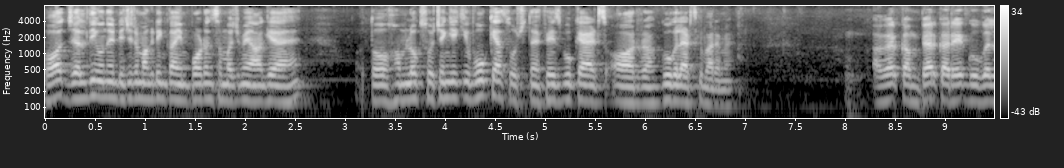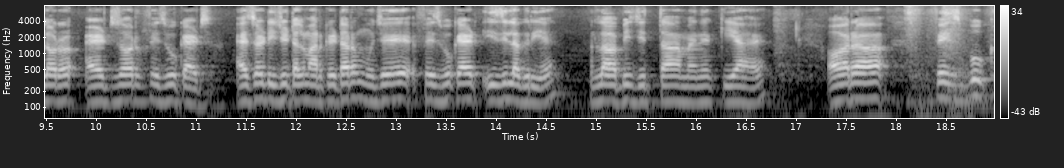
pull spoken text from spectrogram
बहुत जल्दी उन्हें डिजिटल मार्केटिंग का इंपॉर्टेंस समझ में आ गया है। तो हम लोग सोचेंगे कि वो क्या सोचते हैं फेसबुक एड्स और गूगल एड्स के बारे में। अगर कंपेयर करें गूगल और एड्स और Facebook ads as a digital marketer मुझे फेसबुक एड इजी लग रही है। मतलब अभी जितना मैंने किया है। और फेसबुक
